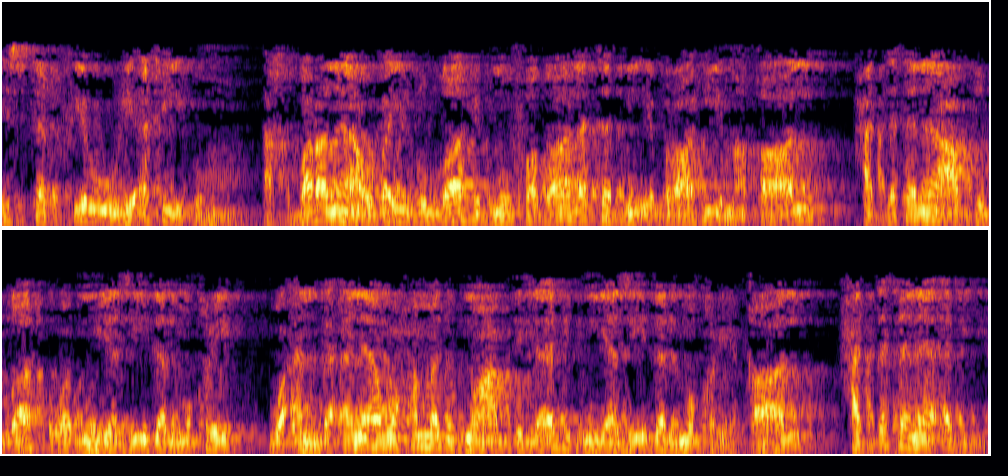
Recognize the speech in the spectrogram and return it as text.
استغفروا لأخيكم. أخبرنا عبيد الله بن فضالة بن إبراهيم قال حدثنا عبد الله وابن يزيد المقري وأنبأنا محمد بن عبد الله بن يزيد المقري قال حدثنا أبي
